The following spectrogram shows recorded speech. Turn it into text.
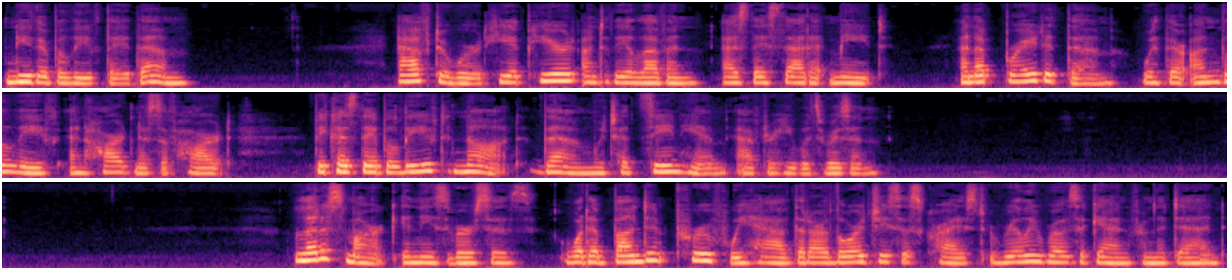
neither believed they them. Afterward he appeared unto the eleven, as they sat at meat, and upbraided them with their unbelief and hardness of heart, because they believed not them which had seen him after he was risen. Let us mark in these verses what abundant proof we have that our Lord Jesus Christ really rose again from the dead.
